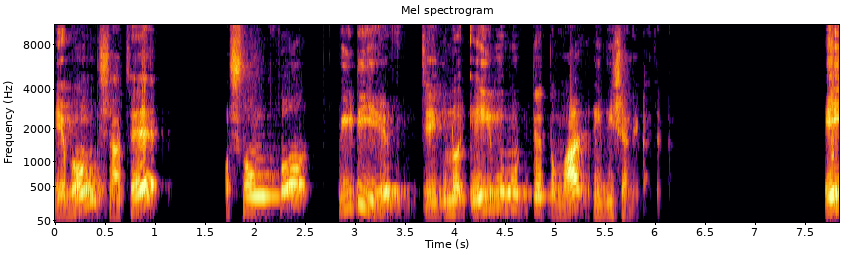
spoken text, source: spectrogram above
এবং সাথে অসংখ্য পিডিএফ যেগুলো এই মুহূর্তে তোমার রিভিশনে কাজে লাগে এই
